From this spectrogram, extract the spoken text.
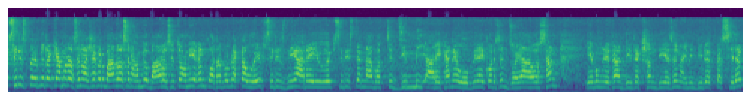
ওয়েব সিরিজ প্রেমীরা কেমন আছেন? আশা করি ভালো আছেন, আমিও ভালো আছি। তো আমি এখন কথা বলব একটা ওয়েব সিরিজ নিয়ে, আর এই ওয়েব সিরিজটার নাম হচ্ছে জিম্মি। আর এখানে অভিনয় করেছেন জয়া আহসান এবং এটা ডিরেকশন দিয়েছেন আই মিন ডিরেক্টর ছিলেন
